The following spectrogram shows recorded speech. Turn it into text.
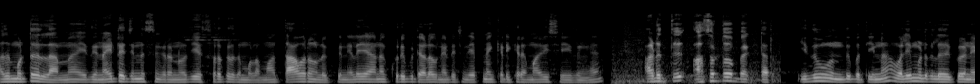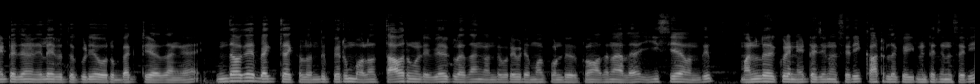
அது மட்டும் இல்லாமல் இது நைட்ரஜனஸ்ங்கிற நொதியை சுரக்கிறது மூலமாக தாவரங்களுக்கு நிலையான குறிப்பிட்ட அளவு நைட்ரஜன் எப்பவுமே கிடைக்கிற மாதிரி செய்யுதுங்க. அடுத்து அசட்டோபேக்டர் இதுவும் வந்து பார்த்திங்கன்னா வளிமண்டலத்தில் இருக்கிற நைட்ரஜனை நிலைநிறுத்தக்கூடிய ஒரு பாக்டீரியா தாங்க. இந்த வகை பாக்டீரியாக்கள் வந்து பெரும்பாலும் தாவரங்களுடைய வேர்களை தாங்க வந்து உறைவிடமாக கொண்டு இருக்கும். அதனால் ஈஸியாக வந்து மண்ணில் இருக்கக்கூடிய நைட்ரஜனும் சரி காற்றில் இருக்கிற நைட்ரஜனும் சரி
